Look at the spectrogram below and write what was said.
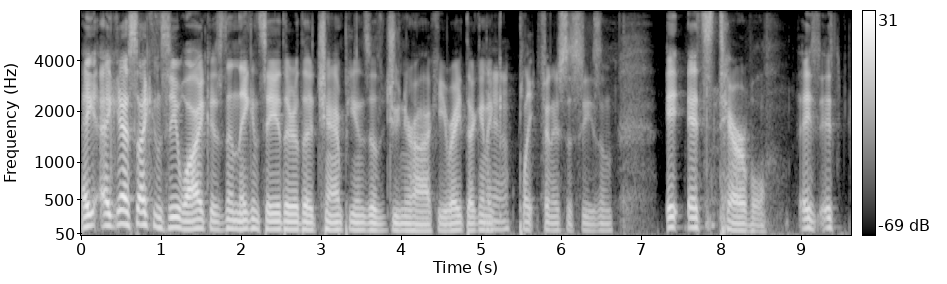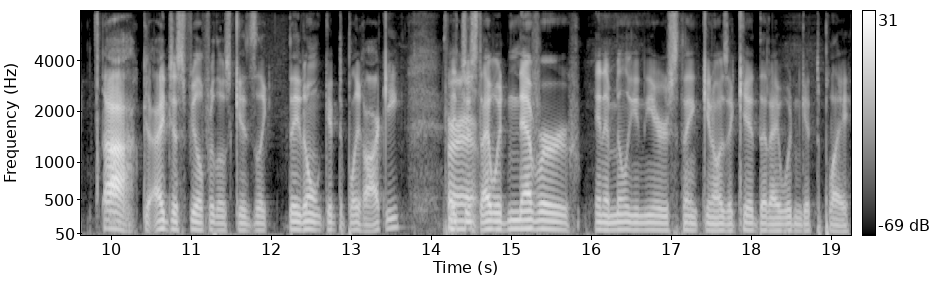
I, I guess I can see why. Because then they can say they're the champions of junior hockey, right? They're gonna Yeah. play finish the season. It it's terrible. It it ah, I just feel for those kids like they don't get to play hockey. For it just I would never in a million years think you know as a kid that I wouldn't get to play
